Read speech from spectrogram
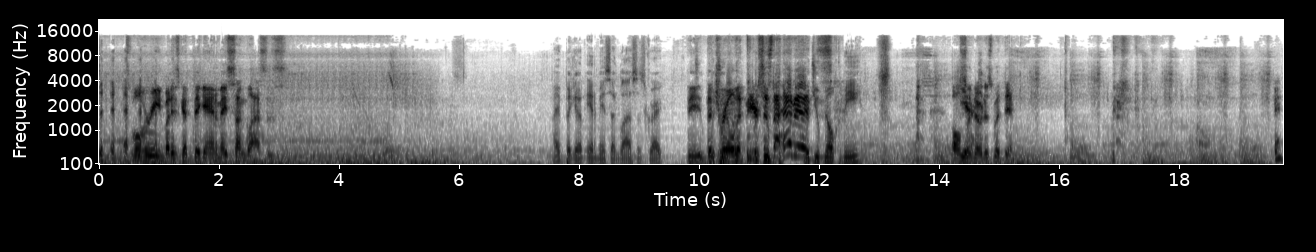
It's Wolverine, but he's got big anime sunglasses. I have big anime sunglasses, Greg. The you- the would you- drill that would pierces you- the heavens. Would you milk me? Also Yes. known as my dick. Okay.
